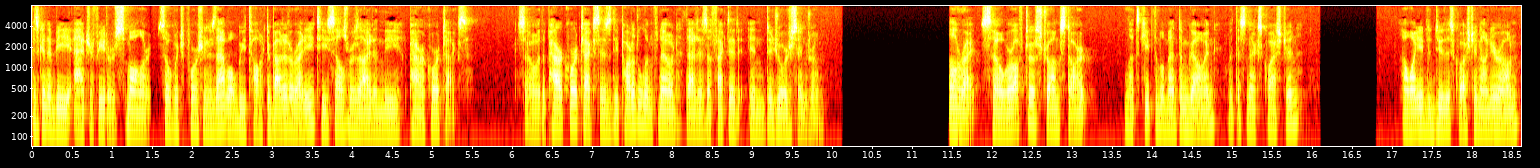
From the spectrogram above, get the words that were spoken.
is going to be atrophied or smaller. So, which portion is that? Well, we talked about it already. T cells reside in the paracortex. So, the paracortex is the part of the lymph node that is affected in DiGeorge syndrome. All right, so we're off to a strong start. Let's keep the momentum going with this next question. I want you to do this question on your own,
